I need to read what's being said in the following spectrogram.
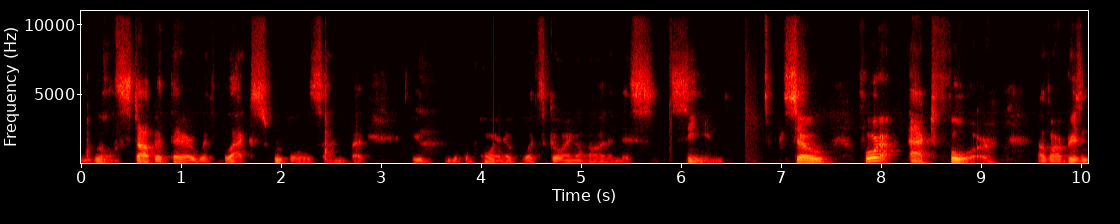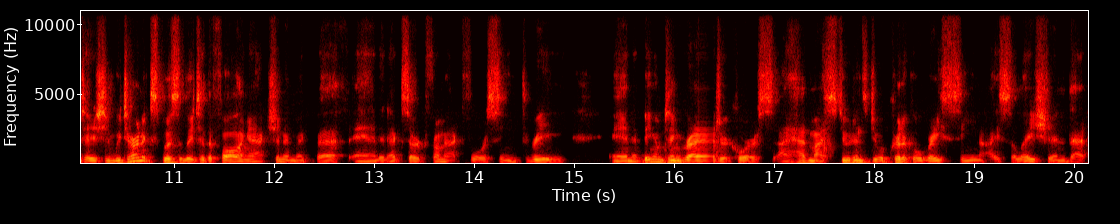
and we'll stop it there with black scruples, um, but you, you get the point of what's going on in this scene. So for Act Four of our presentation, we turn explicitly to the falling action in Macbeth and an excerpt from Act Four, Scene Three. In a Binghamton graduate course, I had my students do a critical race scene isolation that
